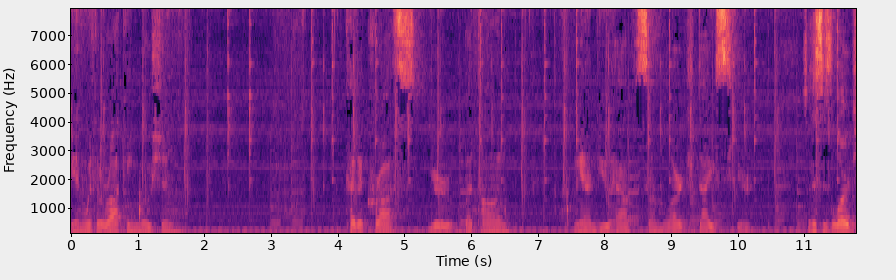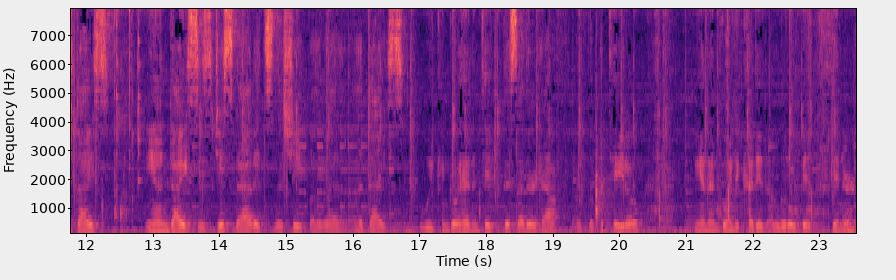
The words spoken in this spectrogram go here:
and with a rocking motion, cut across your baton and you have some large dice here. So this is large dice and dice is just that, it's the shape of a, a dice. We can go ahead and take this other half of the potato and I'm going to cut it a little bit thinner.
